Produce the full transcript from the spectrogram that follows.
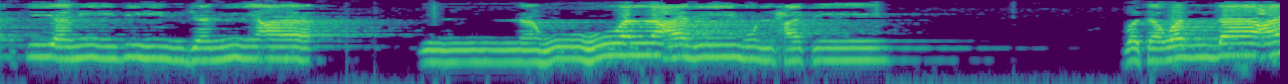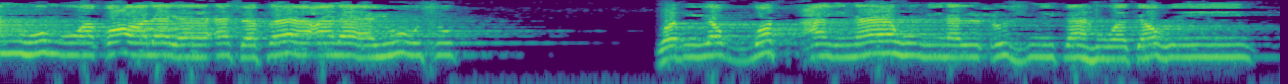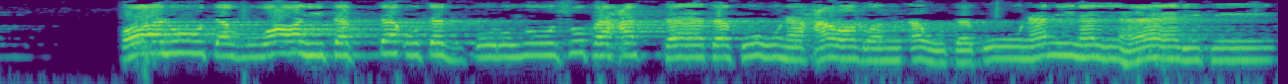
يأتيني بهم جميعا إنه هو العليم الحكيم وتولى عنهم وقال يا أسفا على يوسف وبيضت عيناه من الحزن فهو كظيم قالوا تالله تفتأ تذكر يوسف حتى تكون حرضا أو تكون من الهالكين.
